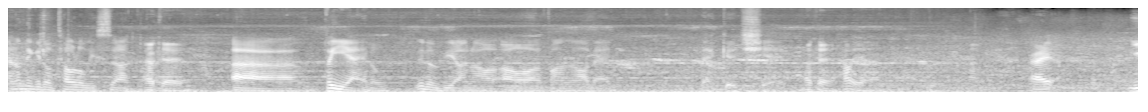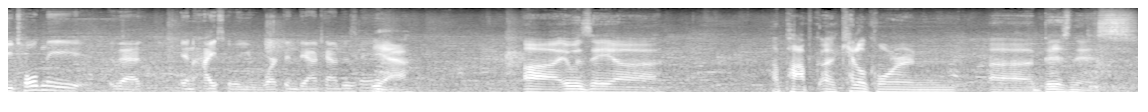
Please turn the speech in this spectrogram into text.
I don't think it'll totally suck. but, Okay. Uh, but yeah, it'll it'll be on all, all up on all that that good shit. Okay. Hell yeah. All right. You told me that in high school you worked in downtown Disney. Yeah. Uh, it was a uh, a pop a kettle corn uh, business,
